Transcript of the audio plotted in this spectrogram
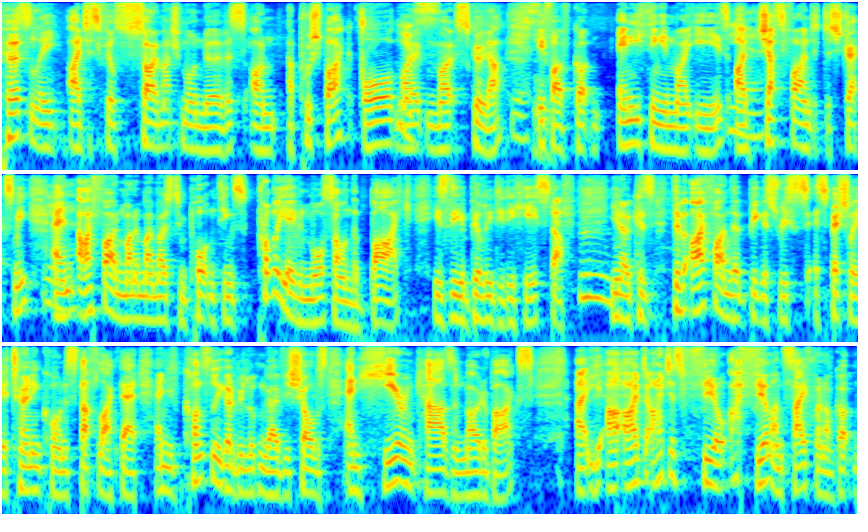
personally, I just feel so much more nervous on a push bike or my Yes. mo- scooter Yes. if I've got anything in my ears. I just find it distracts me, and I find one of my most important things, probably even more so on the bike, is the ability to hear stuff. Mm. You know, because I find the biggest risks, especially at turning corners, stuff like that, and you've constantly got to be looking over your shoulders and hearing cars and motorbikes. Uh, I, I, I just feel I feel unsafe when I've got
